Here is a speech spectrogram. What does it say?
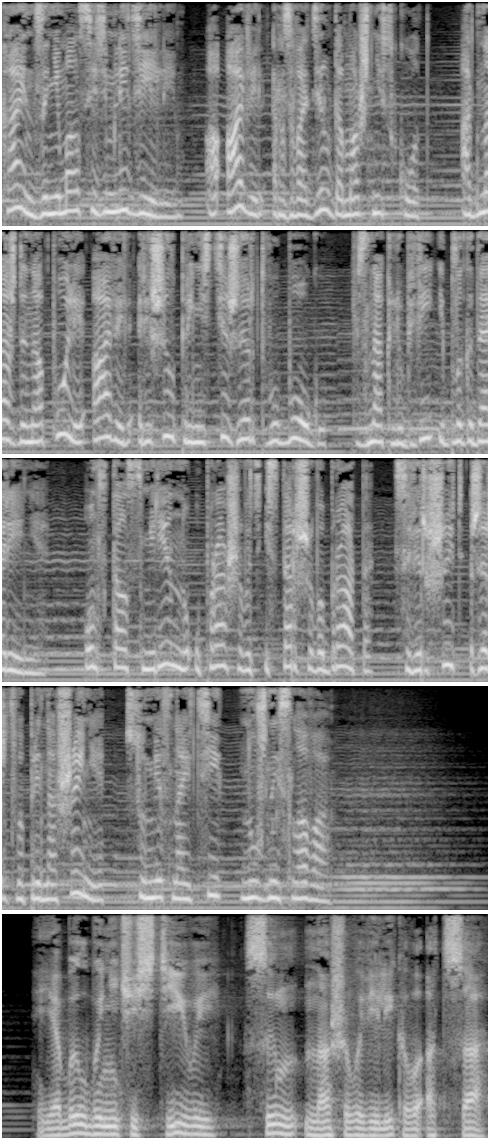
Каин занимался земледелием, а Авель разводил домашний скот. Однажды на поле Авель решил принести жертву Богу в знак любви и благодарения. Он стал смиренно упрашивать и старшего брата совершить жертвоприношение, сумев найти нужные слова. «Я был бы нечестивый, сын нашего великого Отца,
